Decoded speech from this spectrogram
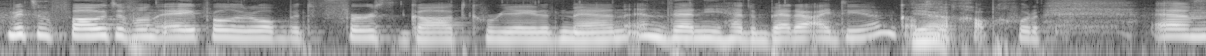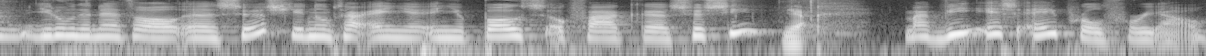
Met een foto van April erop met First God created man and then he had a better idea. Ik Ja. wel grappig geworden. Ehm, je noemde net al eh, zus. Je noemt haar in je, in je posts ook vaak eh sussie. ja. Maar wie is April voor jou?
